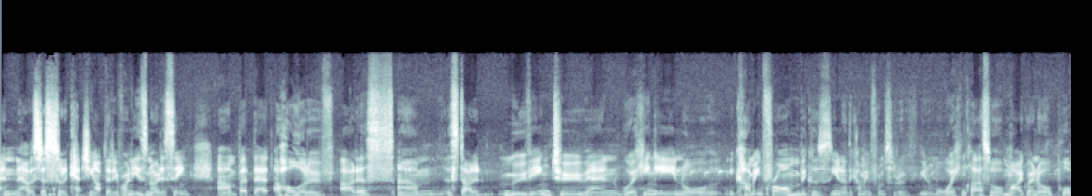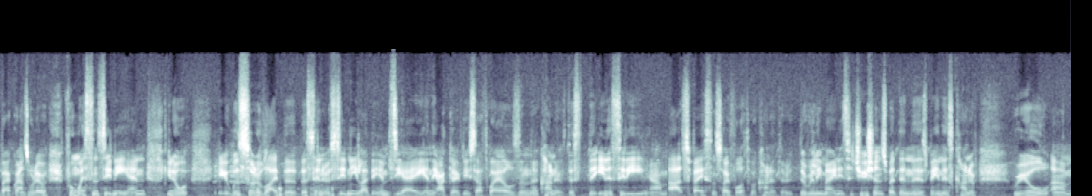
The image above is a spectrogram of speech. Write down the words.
and now it's just sort of catching up that everyone is noticing. Um, but that a whole lot of artists um, started moving to and working in or coming from because you know they're coming from sort of you know more working class or migrant or poor backgrounds, or whatever, from Western Sydney. And you know it was sort of like the, the centre of Sydney, like the MCA and the Art Gallery of New South Wales and the kind of the, the inner city um, art space and so forth were kind of the, the, really main institutions. But then there's been this kind of real um,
